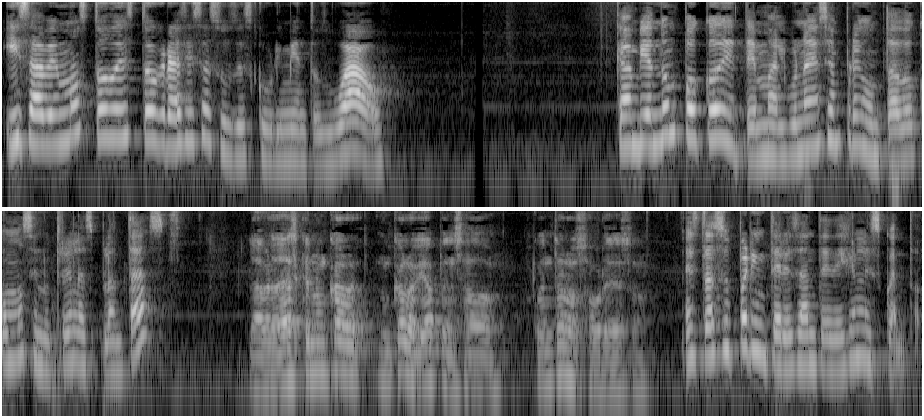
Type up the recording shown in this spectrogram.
Y sabemos todo esto gracias a sus descubrimientos. ¡Wow! Cambiando un poco de tema, ¿alguna vez se han preguntado cómo se nutren las plantas? La verdad es que nunca, nunca lo había pensado. Cuéntanos sobre eso. Está súper interesante, déjenles cuento.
